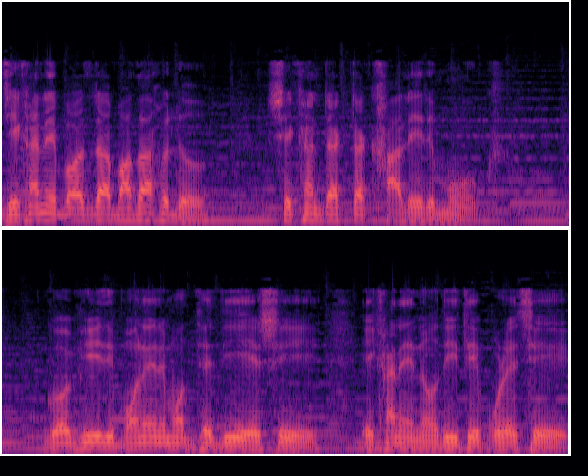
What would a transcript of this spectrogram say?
যেখানে বজরা বাঁধা হলো, সেখানটা একটা খালের মুখ। গভীর বনের মধ্যে দিয়ে এসে এখানে নদীতে পড়েছে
